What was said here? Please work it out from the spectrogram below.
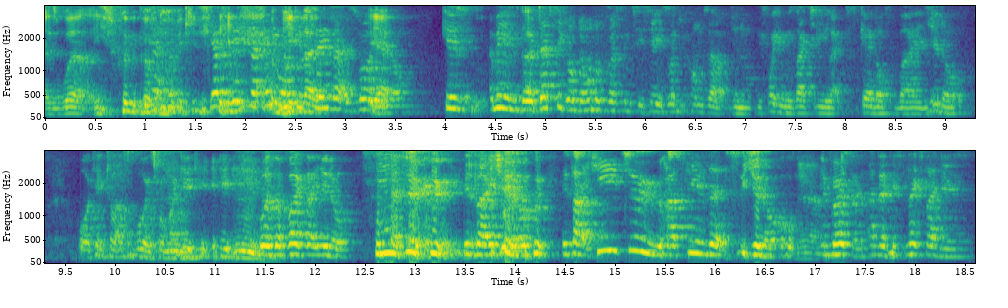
as well. You know, the governor Yeah, making yeah, the thing is that statement, anyone being could like- say that as well, Yeah. you know. Because I mean, the deputy governor, one of the first things he says when he comes out, you know, before he was actually like scared off by you know working class boys from Agege, Mm. was the fact that you know he too is like you know it's like he too has seen this, you know, Yeah. in person, and then his next line is,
